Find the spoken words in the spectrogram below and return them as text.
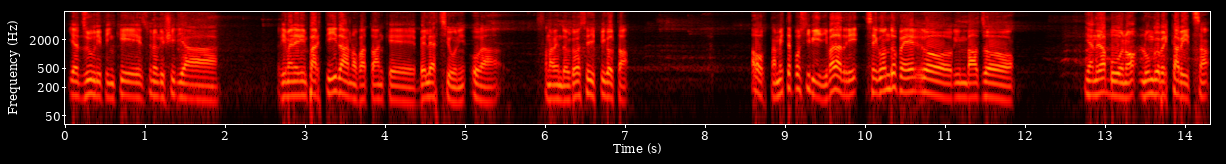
gli azzurri finché sono riusciti a rimanere in partita hanno fatto anche belle azioni. Ora stanno avendo grosse difficoltà. Orta mette a posto i piedi, va da 3, secondo ferro, rimbalzo di Andrea Buono, lungo per Capezza.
